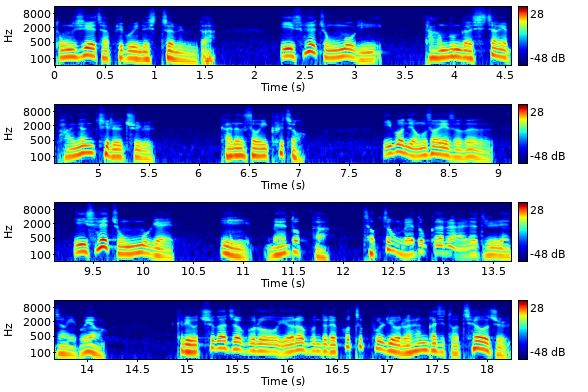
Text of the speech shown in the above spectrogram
동시에 잡히고 있는 시점입니다. 이 세 종목이 당분간 시장의 방향키를 줄 가능성이 크죠. 이번 영상에서는 이 세 종목의 이 매도가, 적정 매도가를 알려드릴 예정이고요. 그리고 추가적으로 여러분들의 포트폴리오를 한 가지 더 채워줄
